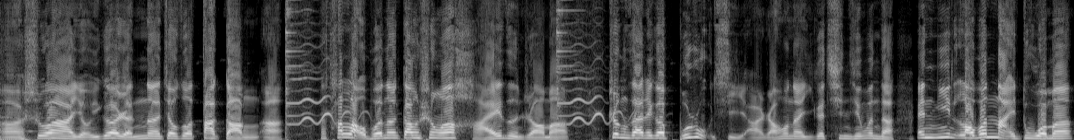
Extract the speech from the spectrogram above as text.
啊，说啊，有一个人呢，叫做大刚啊，他老婆呢刚生完孩子，你知道吗？正在这个哺乳期啊，然后呢，一个亲戚问他，哎，你老婆奶多吗？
